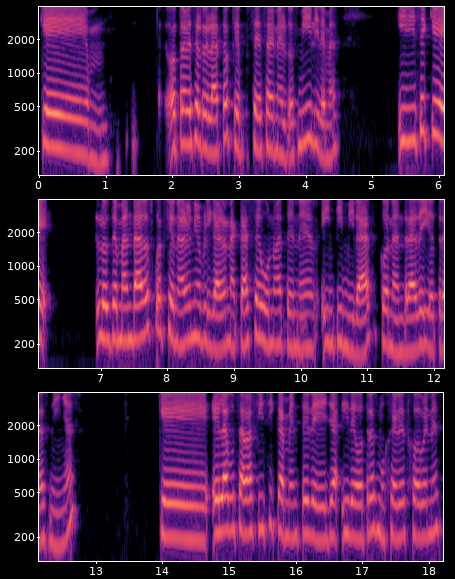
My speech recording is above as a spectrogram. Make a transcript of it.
que mm, otra vez el relato que cesa en el 2000 y demás, y dice que los demandados coaccionaron y obligaron a Case 1 a tener intimidad con Andrade y otras niñas que él abusaba físicamente de ella y de otras mujeres jóvenes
